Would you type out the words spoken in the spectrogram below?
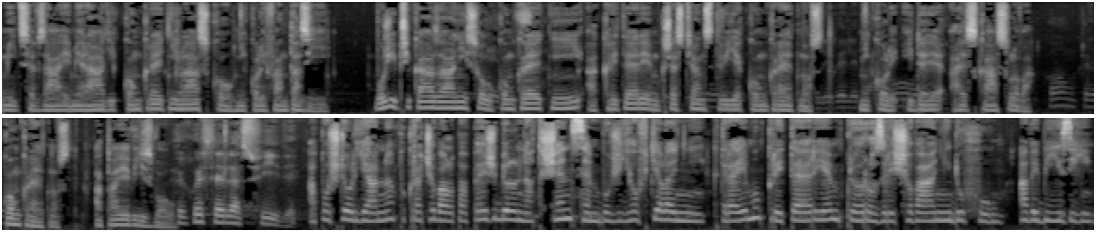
mít se vzájemně rádi konkrétní láskou, nikoli fantazí. Boží přikázání jsou konkrétní a kritériem křesťanství je konkrétnost, nikoli ideje a hezká slova. Konkrétnost. A ta je výzvou. A poštol Jan, pokračoval papež, byl nadšencem božího vtělení, které je mu kritériem pro rozlišování duchů a vybízí.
